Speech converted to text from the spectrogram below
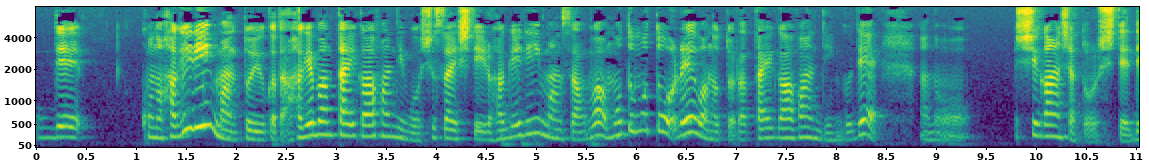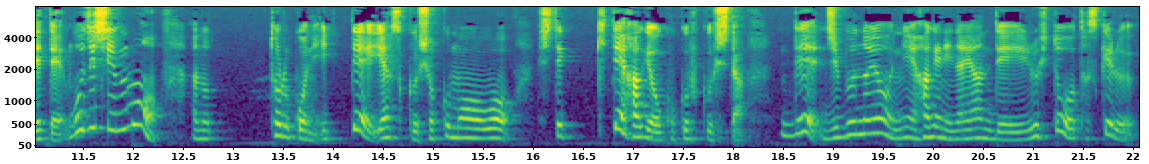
で、このハゲリーマンという方、ハゲ版 Tiger Funding を主催しているハゲリーマンさんは、もともと令和の虎 Tiger Funding で、あの、志願者として出てご自身もあのトルコに行って安く植毛をしてきてハゲを克服した。で自分のようにハゲに悩んでいる人を助ける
